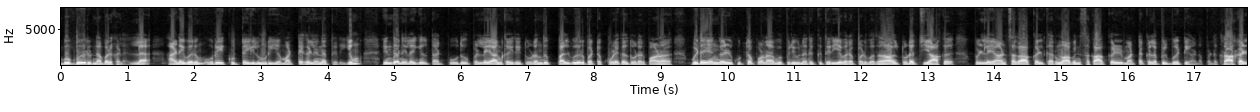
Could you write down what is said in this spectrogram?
வெவ்வேறு நபர்கள் அல்ல. அனைவரும் ஒரே குட்டையில் ஊறிய மட்டைகள் என தெரியும். இந்த நிலையில் தற்போது பிள்ளையான் கைதை தொடர்ந்து பல்வேறுபட்ட கொலைகள் தொடர்பான விடயங்கள் குற்றப்புலனாய்வு பிரிவினருக்கு தெரிய வரப்படுவதனால் தொடர்ச்சியாக பிள்ளையான் சகாக்கள் கருணாவின் சகாக்கள் மட்டக்களப்பில் வேட்டையாடப்படுகிறார் வேட்டையாடப்படுகிறார்கள்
